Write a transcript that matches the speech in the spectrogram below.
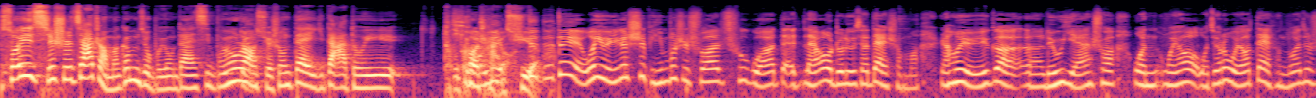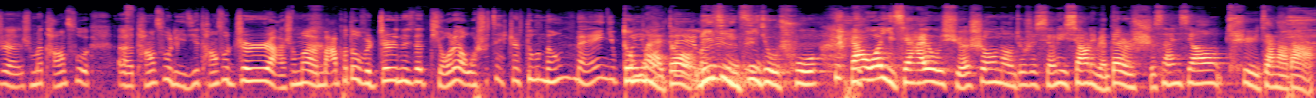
所以其实家长们根本就不用担心，不用让学生带一大堆。土特产去，对对对，我有一个视频，不是说出国带来澳洲留学带什么，然后有一个呃留言说，我我要我觉得我要带很多，就是什么糖醋呃糖醋里脊、糖醋汁儿啊，什么麻婆豆腐汁儿那些调料，我说在这儿都能买，你都买到，李锦记就出。然后我以前还有学生呢，就是行李箱里面带着十三香去加拿大，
